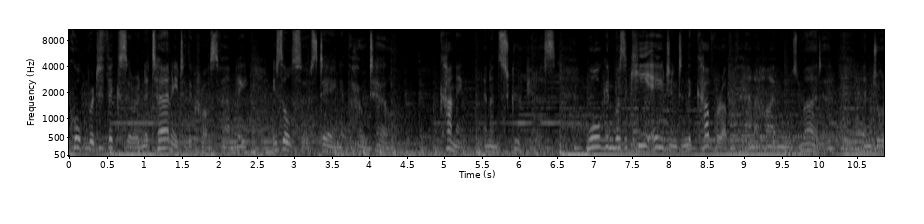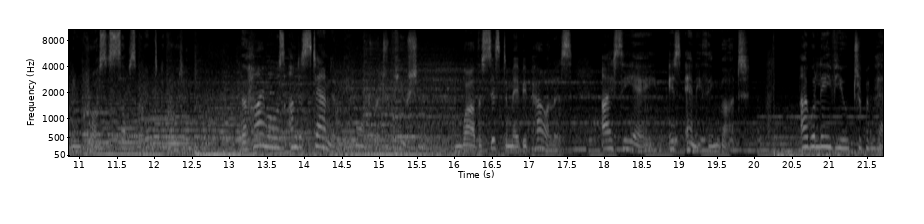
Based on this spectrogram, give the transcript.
corporate fixer and attorney to the Cross family, is also staying at the hotel. Cunning and unscrupulous, Morgan was a key agent in the cover up of Hannah Highmore's murder and Jordan Cross's subsequent acquittal. The Highmores understandably want retribution, and while the system may be powerless, ICA is anything but. I will leave you to prepare.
